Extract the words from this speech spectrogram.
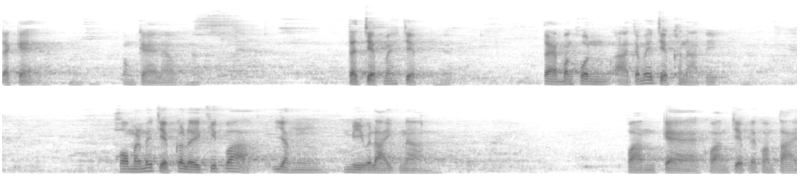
แต่แก่ต้องแก่แล้วนะแต่เจ็บไหมเจ็บ แต่บางคนอาจจะไม่เจ็บขนาดนี้ พอมันไม่เจ็บก็เลยคิดว่ายังมีเวลาอีกนาน ความแก่ความเจ็บและความตาย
